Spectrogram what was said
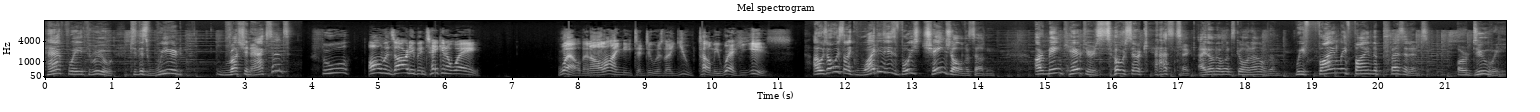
halfway through to this weird Russian accent? Fool! Allman's already been taken away! Well, then all I need to do is let you tell me where he is. I was always like, why did his voice change all of a sudden? Our main character is so sarcastic. I don't know what's going on with him. We finally find the president. Or do we?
